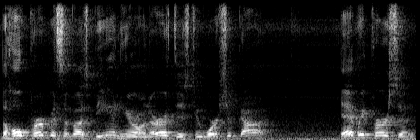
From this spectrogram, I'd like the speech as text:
The whole purpose of us being here on earth is to worship God. Every person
